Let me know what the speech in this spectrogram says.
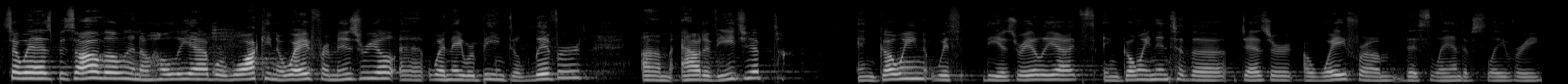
So, as Bezalel and Aholiab were walking away from Israel uh, when they were being delivered um, out of Egypt and going with the Israelites and going into the desert away from this land of slavery,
